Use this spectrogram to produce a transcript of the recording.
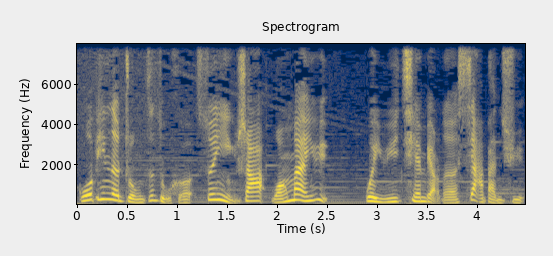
国乒的种子组合孙颖莎、王曼玉位于签表的下半区，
